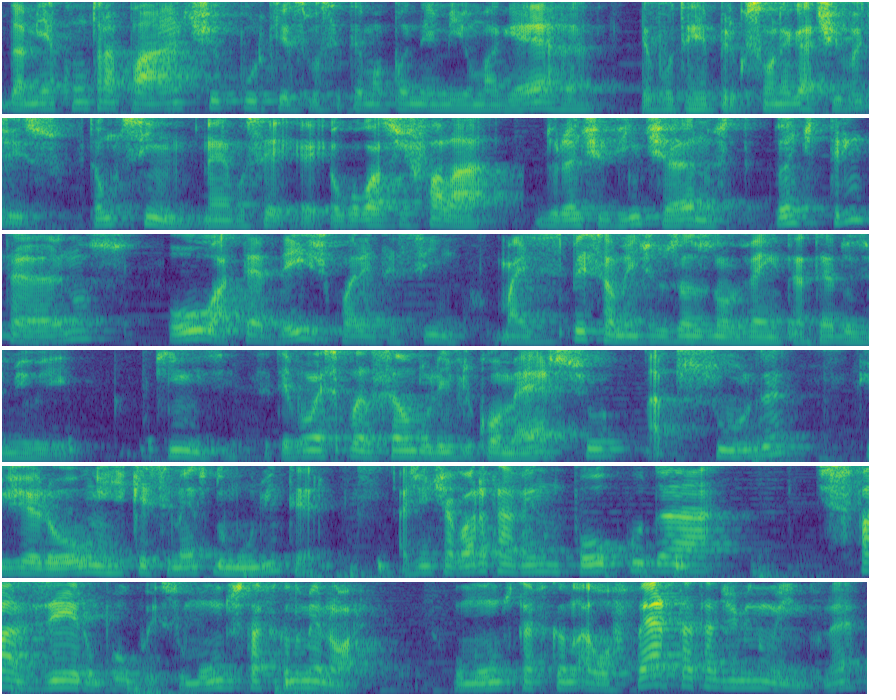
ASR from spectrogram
da minha contraparte, porque se você tem uma pandemia, uma guerra, eu vou ter repercussão negativa disso. Então, sim, né? Você, eu gosto de falar, durante 20 anos, durante 30 anos, ou até desde 45, mas especialmente dos anos 90 até 2015, você teve uma expansão do livre comércio absurda que gerou um enriquecimento do mundo inteiro. A gente agora está vendo um pouco da desfazer um pouco isso. O mundo está ficando menor. O mundo está ficando, a oferta está diminuindo, né?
